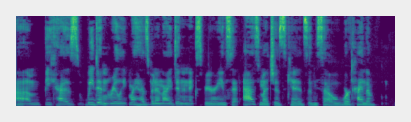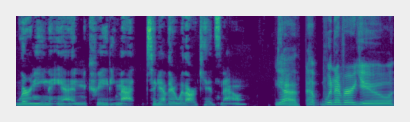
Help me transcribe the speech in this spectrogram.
um, because we didn't really, my husband and I didn't experience it as much as kids. And so we're kind of learning and creating that together with our kids now. Yeah. Uh, whenever you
